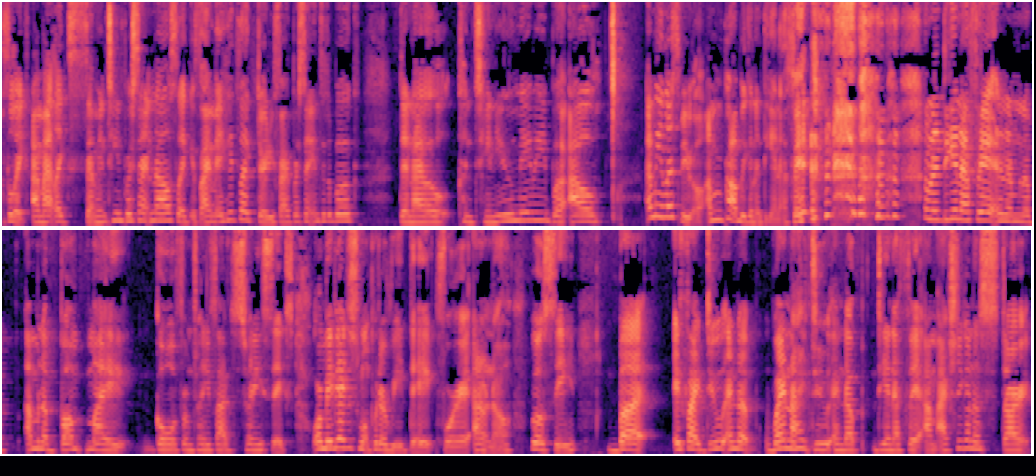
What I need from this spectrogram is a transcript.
so like I'm at like 17% now. So like if I make it like 35% into the book, then I'll continue maybe, but I'll I mean, let's be real. I'm probably to DNF it. I'm to DNF it and I'm to I'm to bump my goal from 25 to 26 or maybe I just won't put a read date for it. I don't know. We'll see. But if I do end up when I do end up DNF it, I'm actually to start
